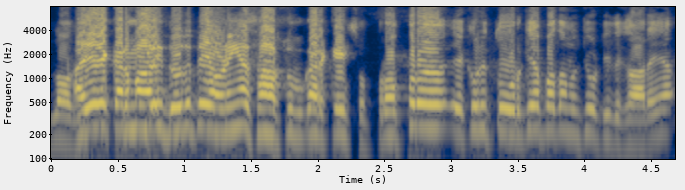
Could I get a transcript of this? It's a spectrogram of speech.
ਲਓ ਵੀ। ਅਜੇ ਕਰਮ ਵਾਲੀ ਦੁੱਧ ਤੇ ਆਉਣੀ ਆ ਸਾਫ਼ ਸੂਫ ਕਰਕੇ। ਸੋ ਪ੍ਰੋਪਰ ਇੱਕ ਵਾਰੀ ਤੋੜ ਕੇ ਆਪਾਂ ਤੁਹਾਨੂੰ ਝੋਟੀ ਦਿਖਾ ਰਹੇ ਆ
